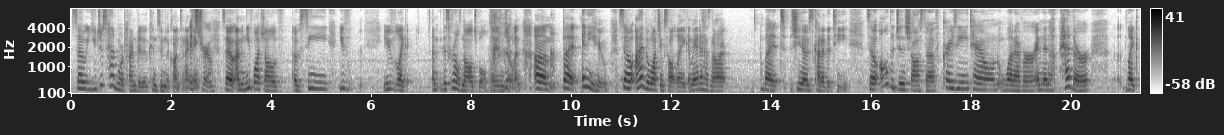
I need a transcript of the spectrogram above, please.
So you just had more time to consume the content. I think. It's think. true. So I mean, you've watched all of OC. You've, you've like. Um, this girl's knowledgeable, ladies and gentlemen. Um, but anywho, so I've been watching Salt Lake. Amanda has not but she knows kind of the tea. So all the Jen Shah stuff, crazy town, whatever, and then Heather, like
